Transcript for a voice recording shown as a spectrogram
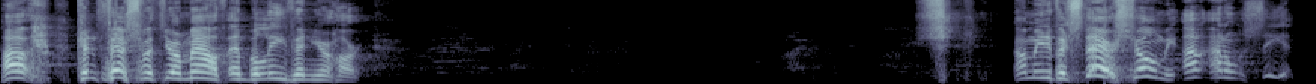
uh, confess with your mouth and believe in your heart. I mean, if it's there, show me. I, I don't see it.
